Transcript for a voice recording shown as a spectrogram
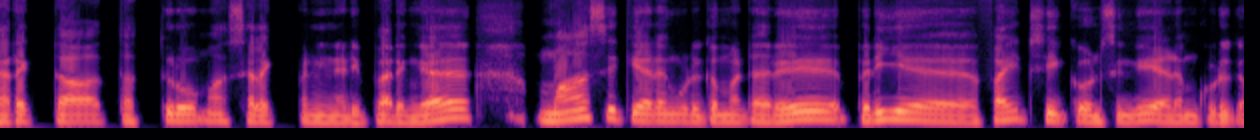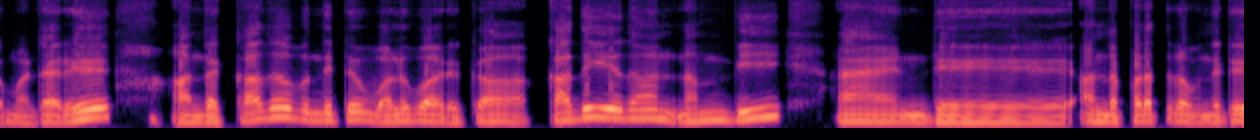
கரெக்டா தத்ரூபமாக செலக்ட் பண்ணி நடிப்பாருங்க. மாசுக்கு இடம் கொடுக்க மாட்டாரு. பெரிய ஃபைட் சீக்வன்ஸுக்கு இடம் கொடுக்க மாட்டாரு. அந்த கதை வந்துட்டு வலுவா இருக்கா? கதையை தான் நம்பி அண்டு அந்த படத்துல வந்துட்டு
